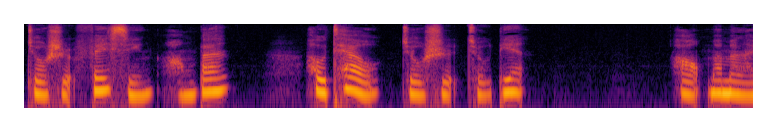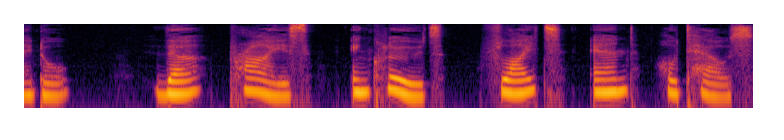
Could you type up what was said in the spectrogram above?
就是飞行、航班，hotel 就是酒店。好，慢慢来读。The price includes flights and hotels.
